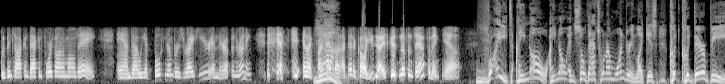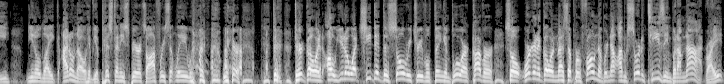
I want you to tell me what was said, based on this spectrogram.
We've been talking back and forth on them all day, and uh, we have both numbers right here, and they're up and running. and I finally Yeah. thought I better call you guys because nothing's happening. Yeah. Right. I know. I know. And so that's what I'm wondering. Like, is could could there be, you know, like I don't know. Have you pissed any spirits off recently? Where, where they're they're going, oh, you know what? She did this soul retrieval thing and blew our cover, so we're gonna go and mess up her phone number. Now I'm sort of teasing, but I'm not. Right.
